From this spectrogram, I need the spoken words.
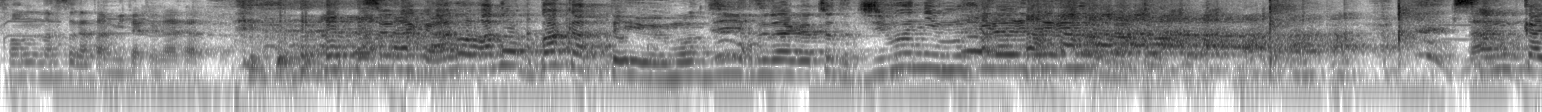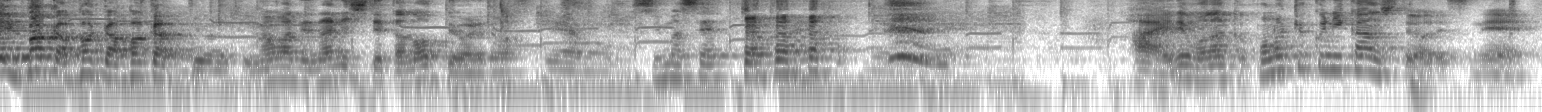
そんな姿見たくなかった。それなんかあのあのバカっていう文字面がちょっと自分に向けられてるようになっちゃって3回バカバカバカって言われて今まで何してたのって言われてます。いやもうすいません。ちょっとねはいでもなんかこの曲に関してはですね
